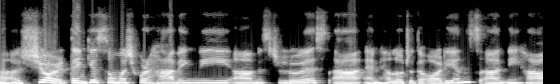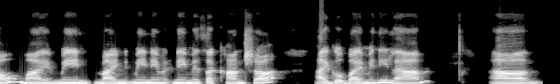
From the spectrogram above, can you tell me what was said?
Uh, sure. Thank you so much for having me, uh, Mr. Lewis, uh, and hello to the audience. Uh, ni hao. My main my main name, name is Aakansha. I go by Mini Lam. Um,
